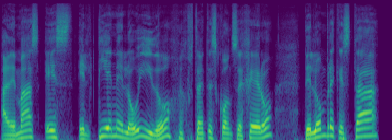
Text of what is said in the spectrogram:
Además, es, él tiene el oído, justamente es consejero, del hombre que está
